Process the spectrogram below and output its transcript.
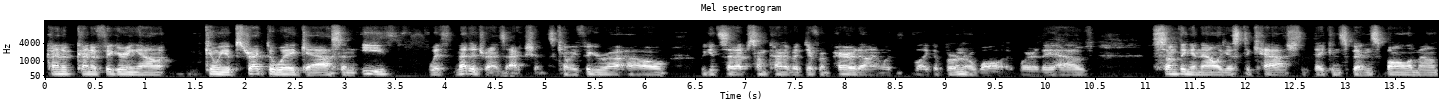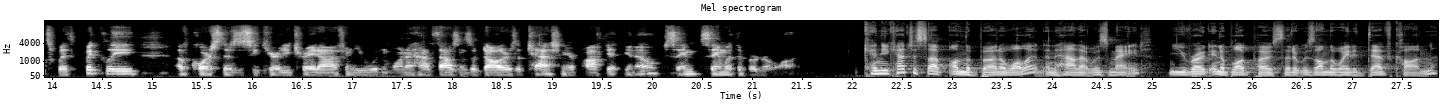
Kind of kind of figuring out can we abstract away gas and ETH with meta transactions? Can we figure out how we could set up some kind of a different paradigm with like a burner wallet where they have something analogous to cash that they can spend small amounts with quickly. Of course, there's a security trade-off, and you wouldn't want to have thousands of dollars of cash in your pocket. You know, same same with the burner wallet. Can you catch us up on the burner wallet and how that was made? You wrote in a blog post that it was on the way to DevCon.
